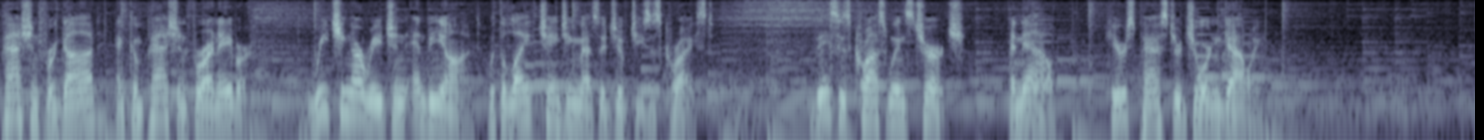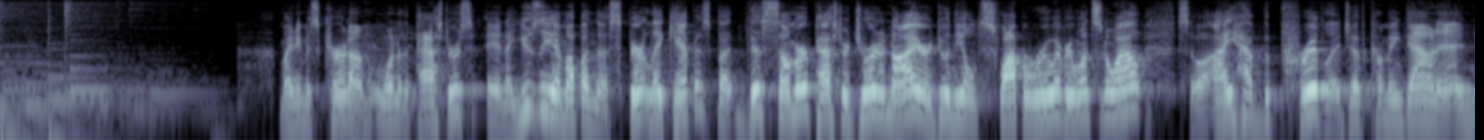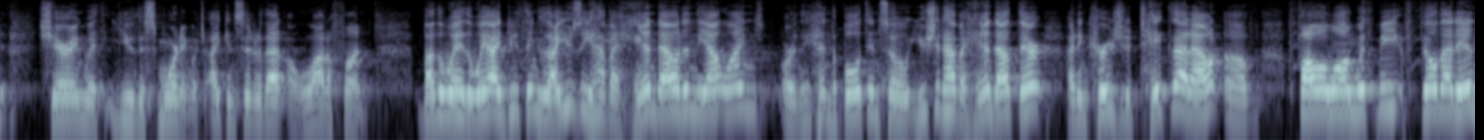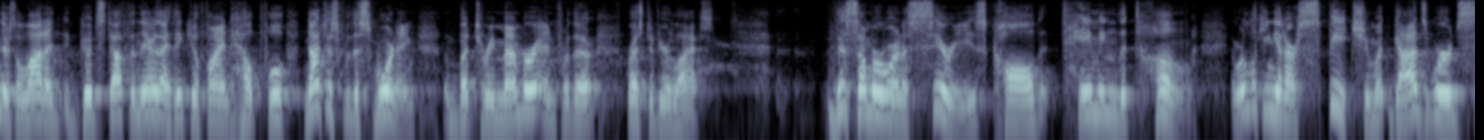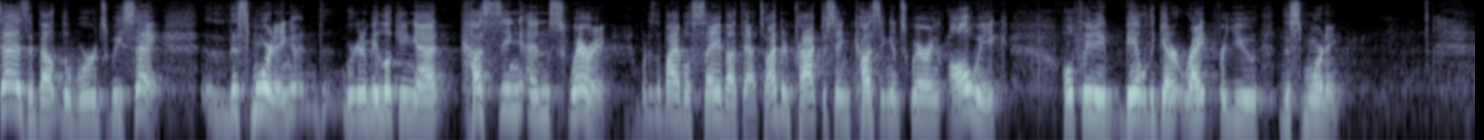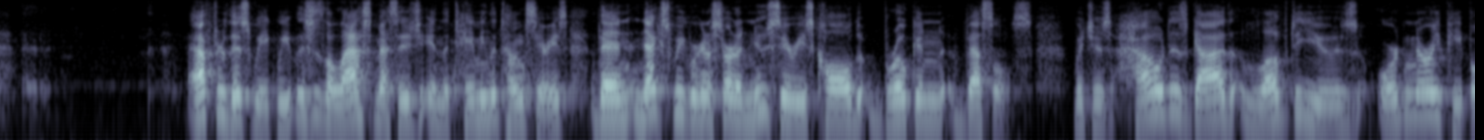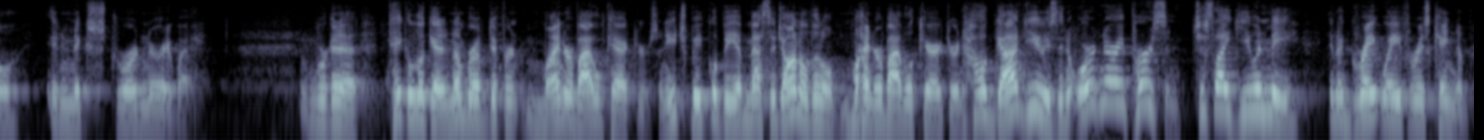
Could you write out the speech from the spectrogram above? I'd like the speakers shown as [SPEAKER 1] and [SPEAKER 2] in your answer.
[SPEAKER 1] passion for God and compassion for our neighbor, reaching our region and beyond with the life changing message of Jesus Christ. This is Crosswinds Church. And now, here's Pastor Jordan Gowing.
[SPEAKER 2] My name is Kurt. I'm one of the pastors, and I usually am up on the Spirit Lake campus, but this summer, Pastor Jordan and I are doing the old swaparoo every once in a while. So I have the privilege of coming down and sharing with you this morning, which I consider that a lot of fun. By the way, the way I do things is I usually have a handout in the outlines or in the, in the bulletin, so you should have a handout there. I'd encourage you to take that out. Uh, follow along with me, fill that in. There's a lot of good stuff in there that I think you'll find helpful, not just for this morning, but to remember and for the rest of your lives. This summer, we're on a series called Taming the Tongue. We're looking at our speech and what God's word says about the words we say. This morning, we're going to be looking at cussing and swearing. What does the Bible say about that? So I've been practicing cussing and swearing all week, hopefully, to be able to get it right for you this morning. After this week, we, this is the last message in the Taming the Tongue series. Then next week, we're going to start a new series called Broken Vessels which is how does God love to use ordinary people in an extraordinary way? We're going to take a look at a number of different minor Bible characters, and each week will be a message on a little minor Bible character and how God used an ordinary person, just like you and me, in a great way for his kingdom.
